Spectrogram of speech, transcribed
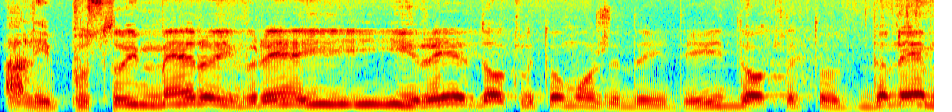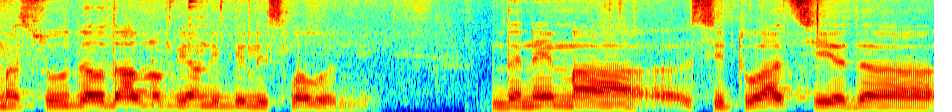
Ali postoji mera i, vre, i, i red dokle to može da ide. I dokle to, da nema suda, odavno bi oni bili slobodni. Da nema situacije da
